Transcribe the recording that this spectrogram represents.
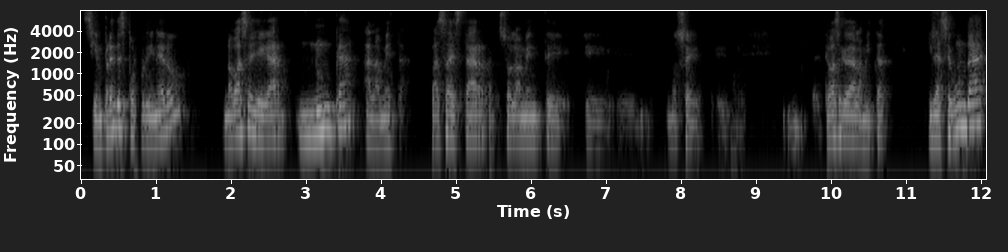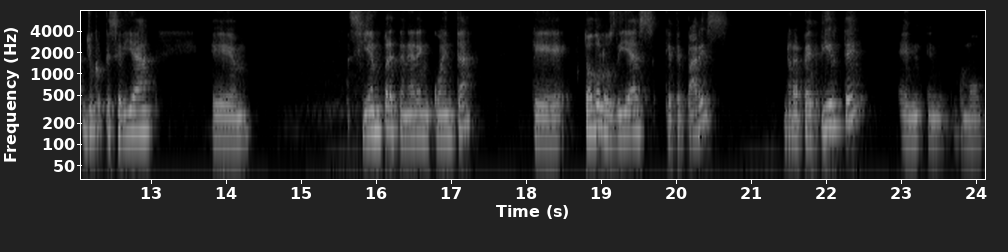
si emprendes por dinero, no vas a llegar nunca a la meta. Vas a estar solamente eh, no sé, eh, te vas a quedar a la mitad. Y la segunda, yo creo que sería eh, siempre tener en cuenta que todos los días que te pares, repetirte en, como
